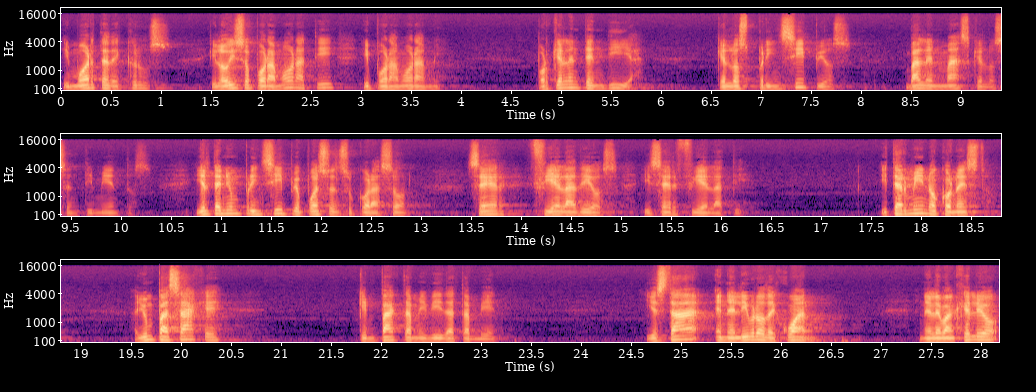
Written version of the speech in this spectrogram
y muerte de cruz. Y lo hizo por amor a ti y por amor a mí. Porque él entendía que los principios valen más que los sentimientos. Y él tenía un principio puesto en su corazón, ser fiel a Dios y ser fiel a ti. Y termino con esto. Hay un pasaje que impacta mi vida también. Y está en el libro de Juan, en el Evangelio,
